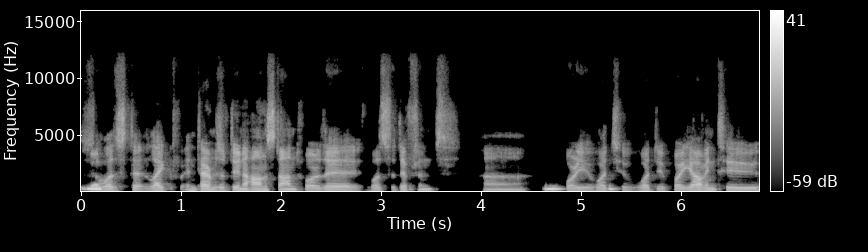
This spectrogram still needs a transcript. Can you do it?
So what's the, like in terms of doing a handstand? What are the what's the different Uh, what are you what you, what do, what are you having to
